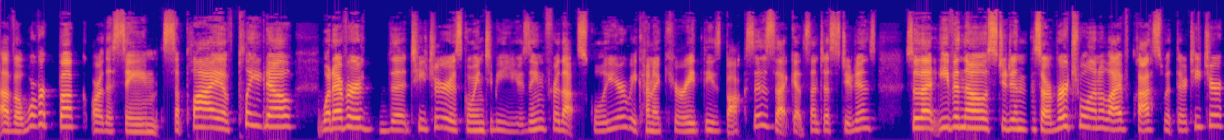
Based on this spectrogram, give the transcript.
of a workbook or the same supply of Play Doh, whatever the teacher is going to be using for that school year. We kind of curate these boxes that get sent to students so that even though students are virtual in a live class with their teacher,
